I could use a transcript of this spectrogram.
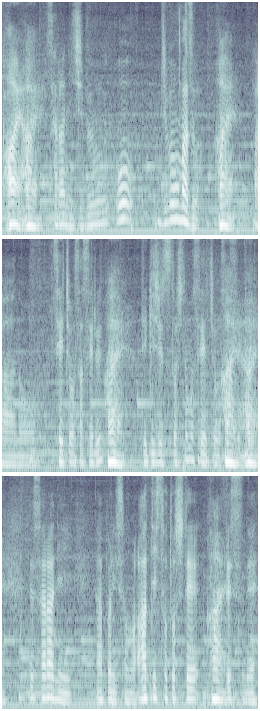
か、はいはい、さらに自分を自分をまずは、はい、あの成長させる、はい、で技術としても成長させて、はいはい、でさらにやっぱりそのアーティストとしてですね、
